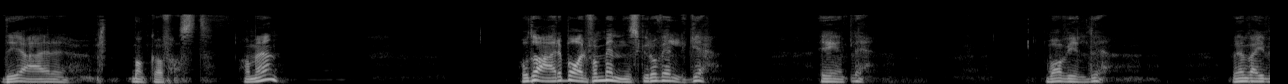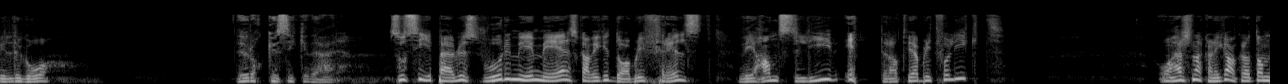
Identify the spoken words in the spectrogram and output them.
Det er banka fast. Amen. Og da er det bare for mennesker å velge, egentlig. Hva vil du? Hvem vei vil du gå? Det rokkes ikke, det her. Så sier Paulus, hvor mye mer skal vi ikke da bli frelst ved hans liv etter at vi er blitt forlikt? Og her snakker han ikke akkurat om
